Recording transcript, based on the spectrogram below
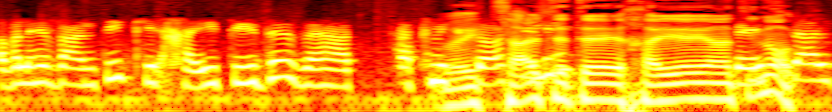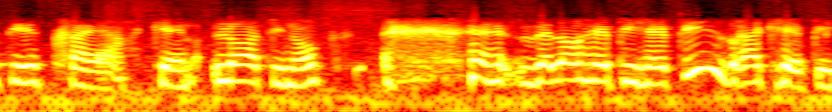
אבל הבנתי כי חייתי את זה, זה התת מקצוע שלי. והצלת את אה, חיי התינוק. והצלתי את חיה, כן, לא התינוק, זה לא הפי הפי, זה רק הפי.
